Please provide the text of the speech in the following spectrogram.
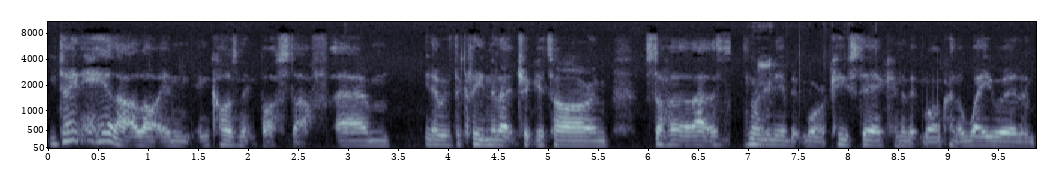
you don't hear that a lot in in Cosmic Boss stuff. Um, you know, with the clean electric guitar and stuff like that, It's normally a bit more acoustic and a bit more kind of wayward and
